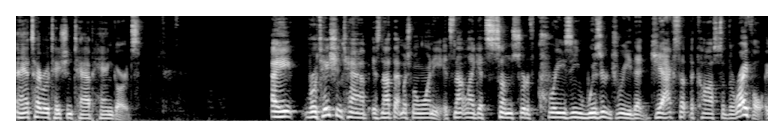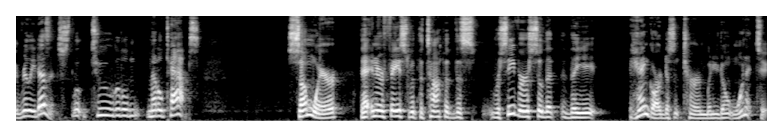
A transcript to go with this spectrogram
anti-rotation tab handguards. A rotation tab is not that much more money. It's not like it's some sort of crazy wizardry that jacks up the cost of the rifle. It really doesn't. Just two little metal tabs somewhere that interface with the top of this receiver so that the handguard doesn't turn when you don't want it to.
